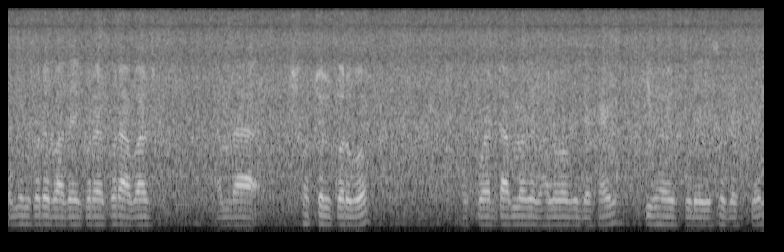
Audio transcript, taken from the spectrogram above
নতুন করে বাধাই করার পর আবার আমরা সচল করব। কয়েলটা আপনাদের ভালোভাবে দেখাই, কীভাবে পুড়ে গেছে দেখবেন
